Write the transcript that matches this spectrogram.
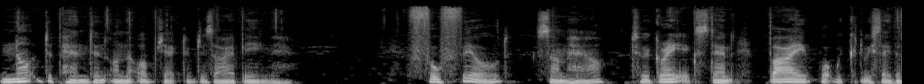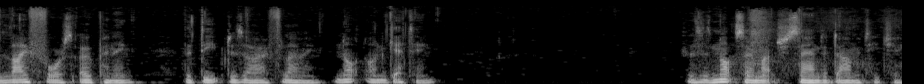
not dependent on the object of desire being there. Fulfilled somehow to a great extent by what we, could we say the life force opening, the deep desire flowing, not on getting, this is not so much standard Dharma teaching.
